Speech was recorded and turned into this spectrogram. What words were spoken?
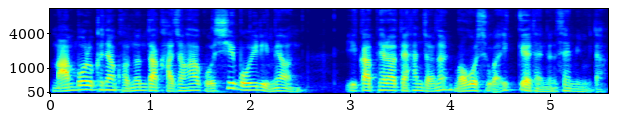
만 보를 그냥 걷는다 가정하고 15일이면 이 카페라떼 한 잔을 먹을 수가 있게 되는 셈입니다.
